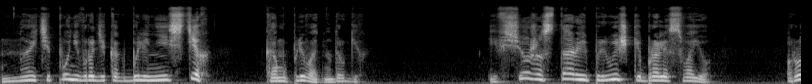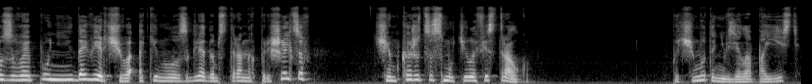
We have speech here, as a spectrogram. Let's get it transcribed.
Но эти пони вроде как были не из тех, кому плевать на других. И все же старые привычки брали свое. Розовая пони недоверчиво окинула взглядом странных пришельцев, чем, кажется, смутила фестралку. «Почему ты не взяла поесть?»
